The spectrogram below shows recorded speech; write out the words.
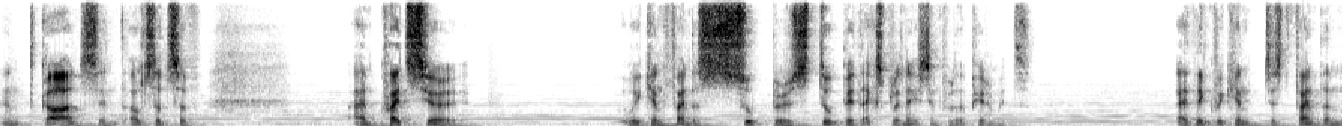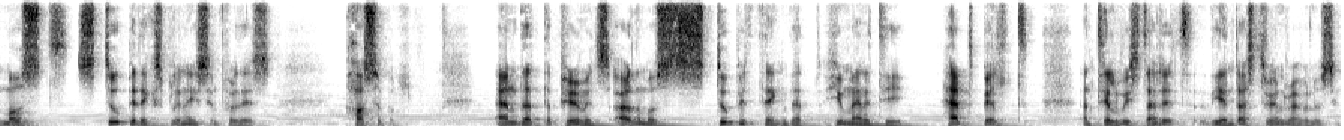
and gods and all sorts of. I'm quite sure we can find a super stupid explanation for the pyramids. I think we can just find the most stupid explanation for this possible. And that the pyramids are the most stupid thing that humanity had built until we started the Industrial Revolution.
